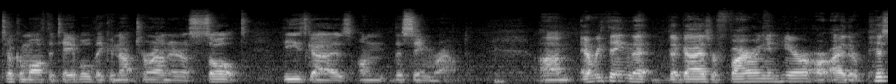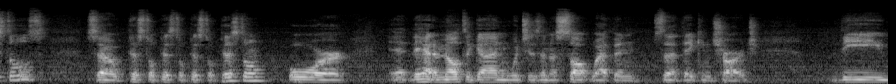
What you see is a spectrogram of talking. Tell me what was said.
took them off the table. They could not turn around and assault these guys on the same round. Um, everything that the guys are firing in here are either pistols, so pistol, pistol, pistol, pistol, or eh, they had a melta gun, which is an assault weapon, so that they can charge. The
